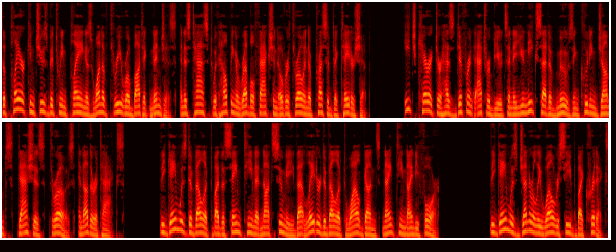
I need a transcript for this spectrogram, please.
The player can choose between playing as one of three robotic ninjas, and is tasked with helping a rebel faction overthrow an oppressive dictatorship. Each character has different attributes and a unique set of moves including jumps, dashes, throws, and other attacks. The game was developed by the same team at Natsume that later developed Wild Guns 1994. The game was generally well received by critics.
